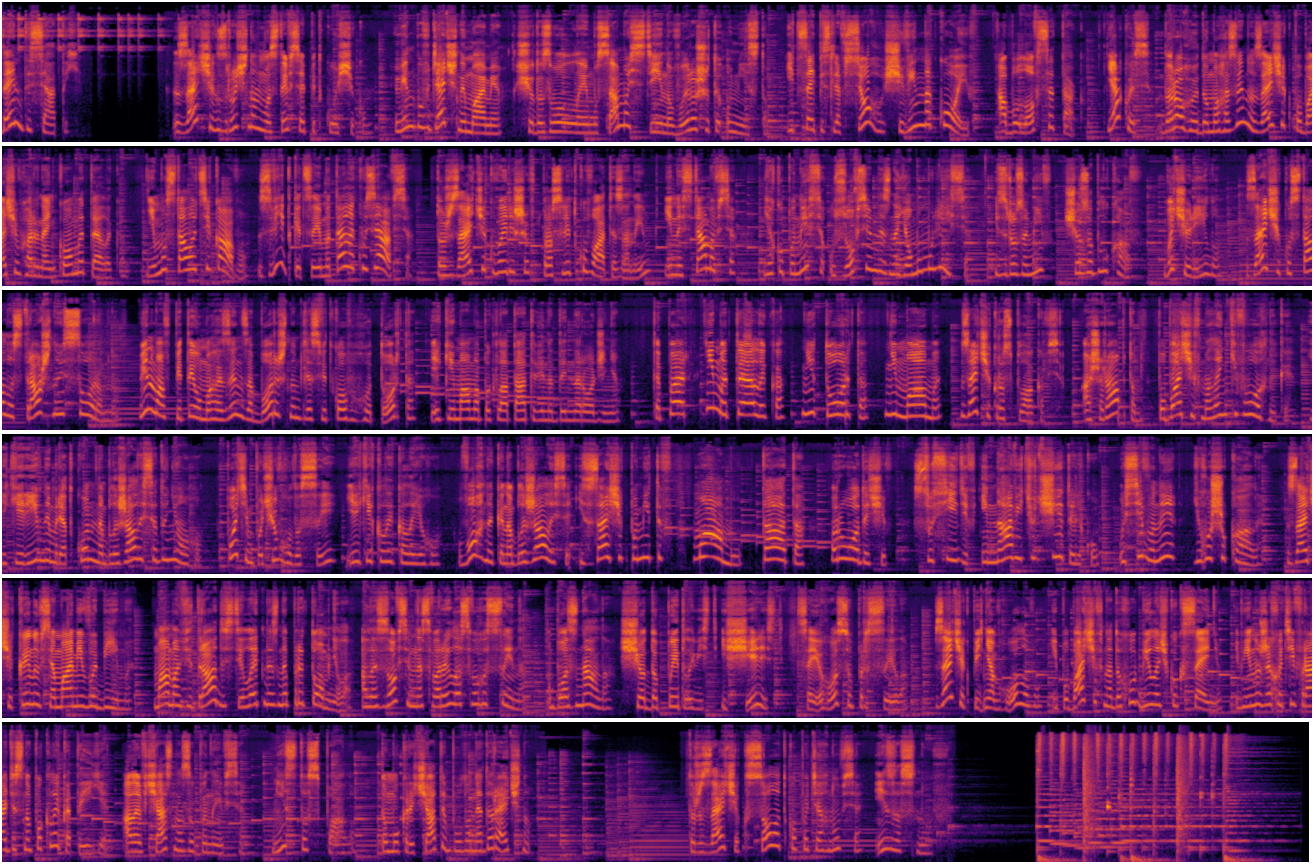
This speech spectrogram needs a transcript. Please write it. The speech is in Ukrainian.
День десятий. Зайчик зручно вмостився під кущиком. Він був вдячний мамі, що дозволила йому самостійно вирушити у місто. І це після всього, що він накоїв. А було все так. Якось дорогою до магазину зайчик побачив гарненького метелика. Йому стало цікаво, звідки цей метелик узявся. Тож зайчик вирішив прослідкувати за ним і не стямився, як опинився у зовсім незнайомому лісі і зрозумів, що заблукав. Вечоріло, зайчику стало страшно і соромно. Він мав піти у магазин за борошном для святкового торта, який мама пекла татові на день народження. Тепер ні метелика, ні торта, ні мами. Зайчик розплакався. Аж раптом побачив маленькі вогники, які рівним рядком наближалися до нього. Потім почув голоси, які кликали його. Вогники наближалися, і зайчик помітив маму, тата, родичів, сусідів і навіть учительку. Усі вони його шукали. Зайчик кинувся мамі в обійми. Мама від радості ледь не знепритомніла, але зовсім не сварила свого сина, бо знала, що допитливість і щирість це його суперсила. Зайчик підняв голову і побачив на даху білочку Ксеню. Він уже хотів радісно покликати її, але вчасно зупинився. Місто спало, тому кричати було недоречно. Тож зайчик солодко потягнувся і заснув.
